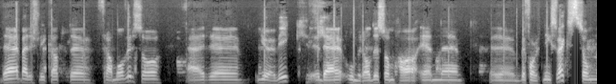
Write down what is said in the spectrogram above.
Det er bare slik at eh, framover så er Gjøvik uh, det området som har en eh, befolkningsvekst som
